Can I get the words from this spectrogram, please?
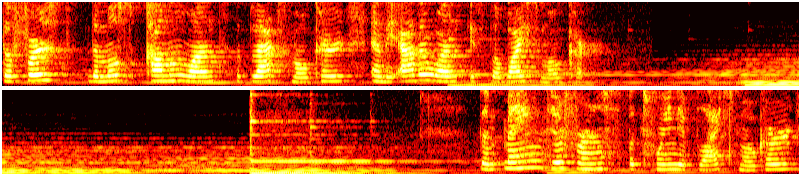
The first, the most common one, the black smoker, and the other one is the white smoker. The main difference between the black smoker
